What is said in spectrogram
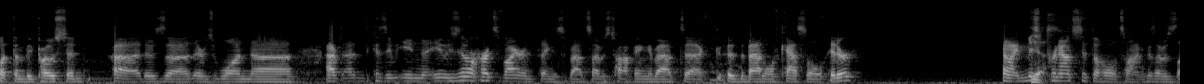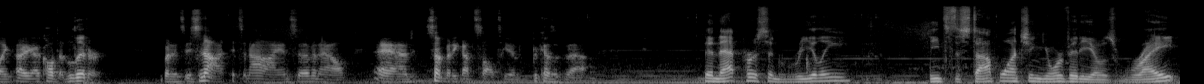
let them be posted. Uh, there's uh, there's one uh, after, because it, in it was in our Hearts of Iron things about. So I was talking about uh, the Battle of Castle Itter, and I mispronounced it the whole time because I was like I, I called it litter, but it's it's not. It's an I instead of an L, and somebody got salty because of that. Then that person really needs to stop watching your videos right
